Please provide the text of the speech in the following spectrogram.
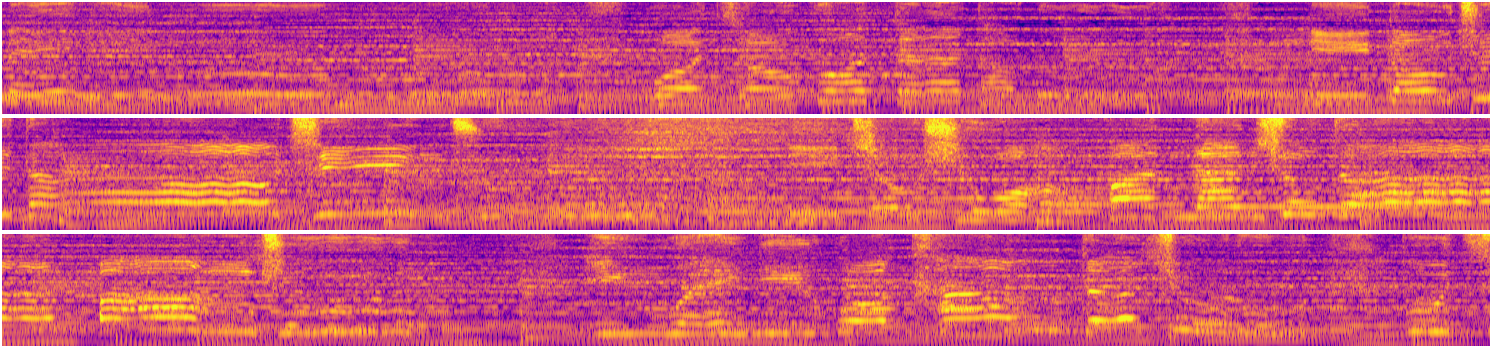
每一步我走过的道路，你都知道清楚。你就是我患难中的帮助，因为你我扛得住，不再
